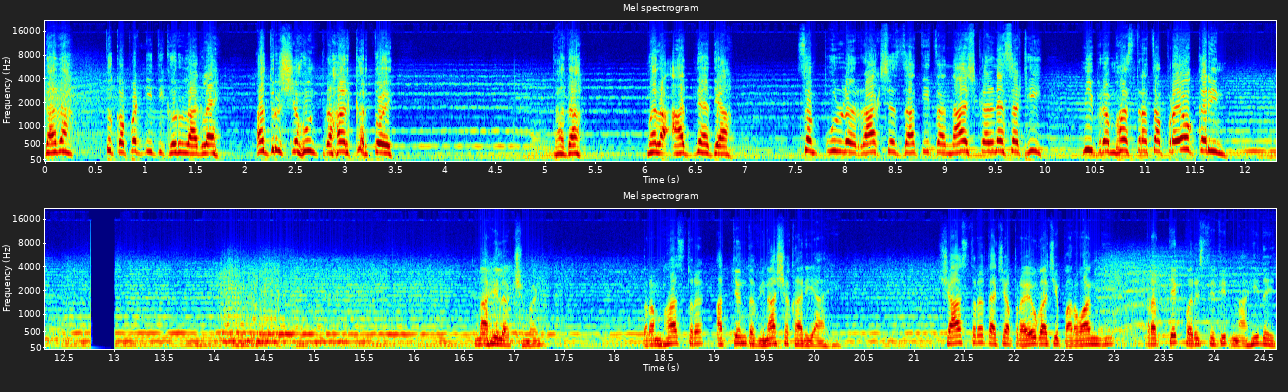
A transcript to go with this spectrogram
दादा तू कपटनीती करू लागलाय. अदृश्य होऊन प्रहार करतोय. दादा मला आज्ञा द्या. संपूर्ण राक्षस जातीचा नाश करण्यासाठी मी ब्रह्मास्त्राचा प्रयोग करीन. नाही लक्ष्मण. ब्रह्मास्त्र अत्यंत विनाशकारी आहे. शास्त्र त्याच्या प्रयोगाची परवानगी प्रत्येक परिस्थितीत नाही देत.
